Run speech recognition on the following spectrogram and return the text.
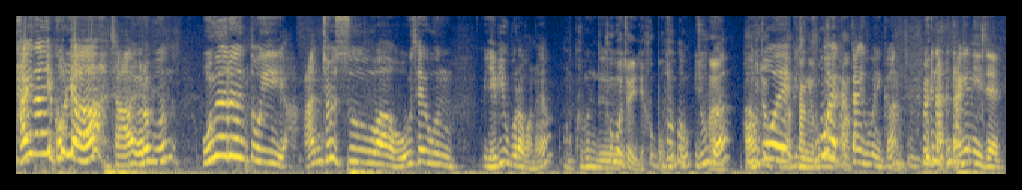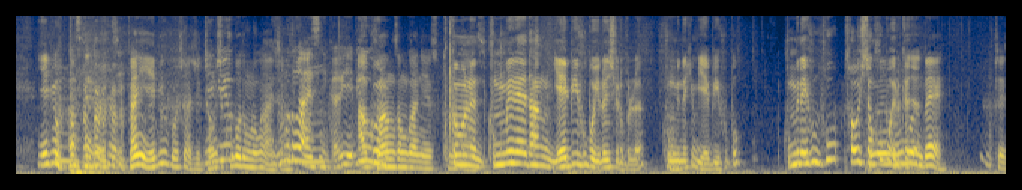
dynamic Korea 자 여러분 오늘은 또 이 안철수와 오세훈 예비 후보라고 하나요? 뭐 그분들 후보죠 이제 후보. 후보 이제 후보야? 네. 아. 후보의 각 그치, 당의 후보의 후보니까. 각 당의 후보니까 왜 나는 당연히 이제 예비 후보라고 생각했지 아니 예비 후보죠 아직 정식 예비 후보 등록은 안 했잖아. 후보도 안 했으니까 예비 아, 후보 그- 중앙선관위에서 그러면은. 국민의당 예비 후보 이런 식으로 불러요? 국민의힘 예비 후보? 국민의힘 후, 서울시장 후보 이렇게 이제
